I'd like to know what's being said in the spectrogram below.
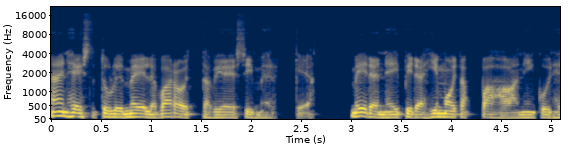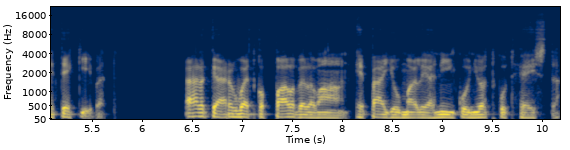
Näin heistä tuli meille varoittavia esimerkkejä. Meidän ei pidä himoita pahaa niin kuin he tekivät. Älkää ruvetko palvelemaan epäjumalia niin kuin jotkut heistä.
